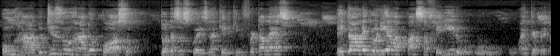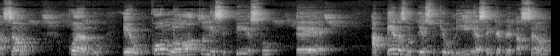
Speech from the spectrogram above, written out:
honrado, desonrado eu posso, todas as coisas naquele que me fortalece. Então a alegoria ela passa a ferir o, o, a interpretação quando eu coloco nesse texto, é, apenas no texto que eu li, essa interpretação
